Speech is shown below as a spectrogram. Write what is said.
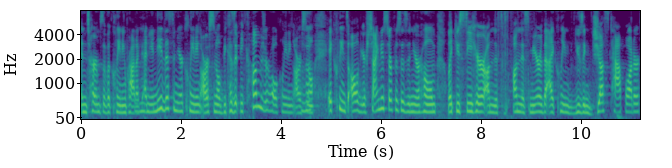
in terms of a cleaning product. Mm-hmm. And you need this in your cleaning arsenal because it becomes your whole cleaning arsenal. Mm-hmm. It cleans all of your shiny surfaces in your home, like you see here on this on this mirror that I clean using just tap water.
